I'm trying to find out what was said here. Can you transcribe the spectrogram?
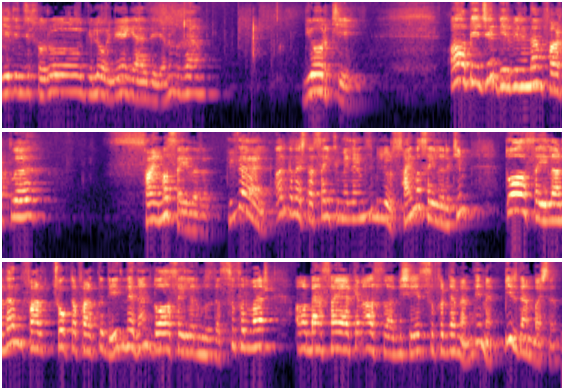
7. soru Gülü oynaya geldi yanımıza. Diyor ki A, B, C birbirinden farklı sayma sayıları. Güzel. Arkadaşlar sayı kümelerimizi biliyoruz. Sayma sayıları kim? Doğal sayılardan fark, çok da farklı değil. Neden? Doğal sayılarımızda sıfır var. Ama ben sayarken asla bir şeye sıfır demem değil mi? Birden başlarım.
